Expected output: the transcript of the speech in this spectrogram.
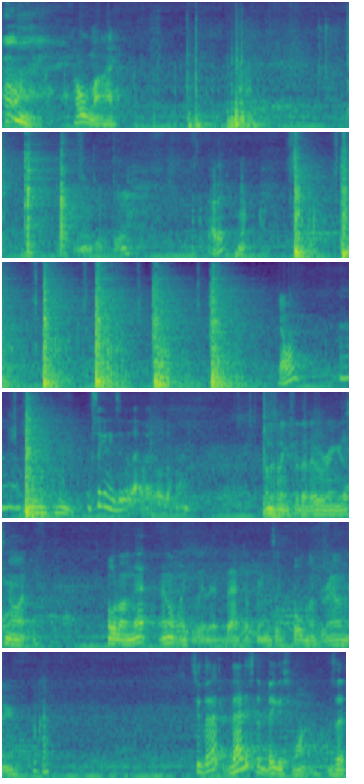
Oh, oh my. Yeah, give it to her. Got it? Yep. Got one? Looks like it needs to go that way a little bit more. I'm just making sure that O-ring is Yeah. not. Hold on, that I don't like the way that backup ring is like folding up around there. Okay. See that that is the biggest one. Is that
